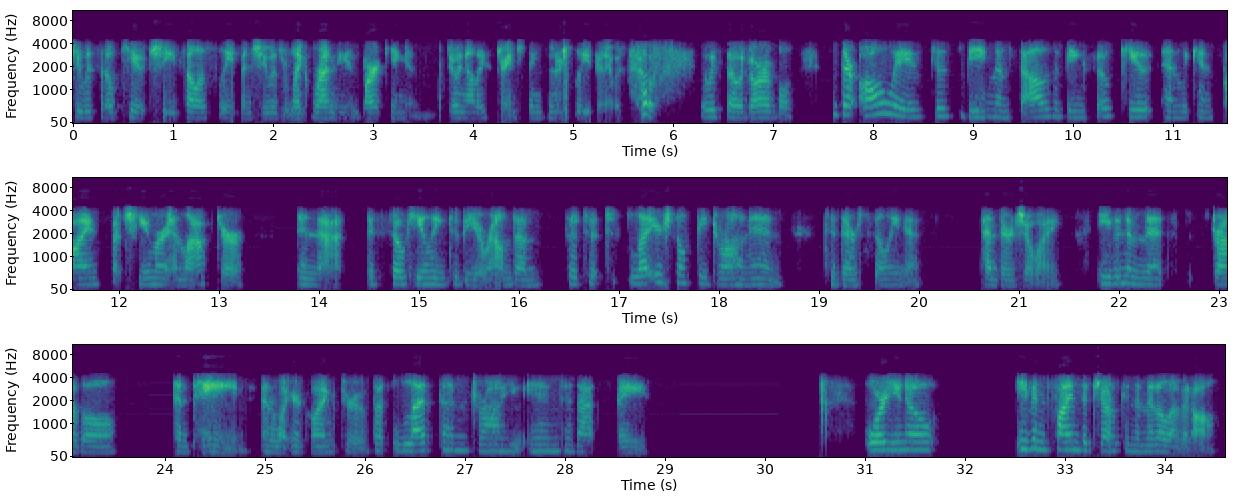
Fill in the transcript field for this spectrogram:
she was so cute. She fell asleep and she was like running and barking and doing all these strange things in her sleep, and it was so it was so adorable. But they're always just being themselves and being so cute, and we can find such humor and laughter in that. It's so healing to be around them. So to just let yourself be drawn in to their silliness and their joy, even amidst struggle and pain and what you're going through. But let them draw you into that space or, you know, even find the joke in the middle of it all.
